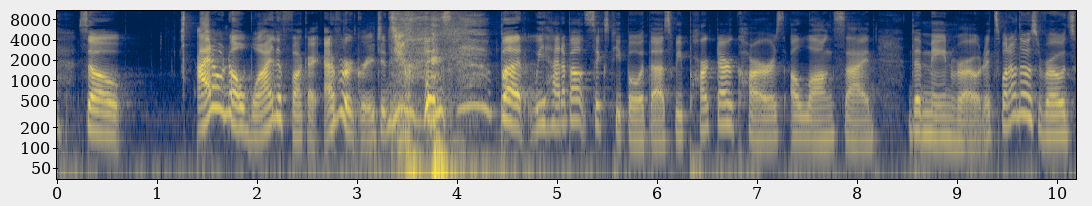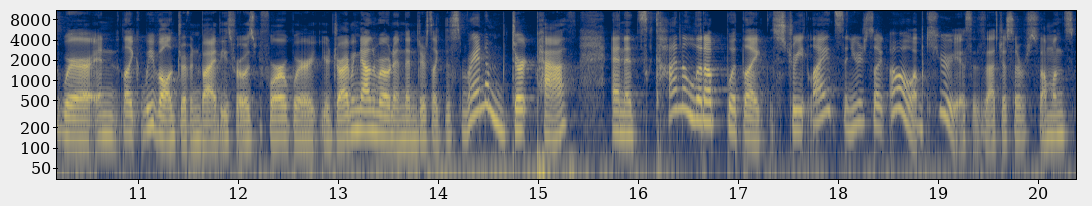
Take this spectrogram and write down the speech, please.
so I don't know why the fuck I ever agreed to do this, but we had about six people with us. We parked our cars alongside the main road. It's one of those roads where, and like we've all driven by these roads before, where you're driving down the road and then there's like this random dirt path and it's kind of lit up with like street lights, and you're just like, oh, I'm curious. Is that just someone's,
